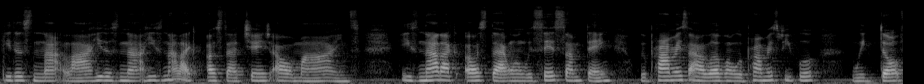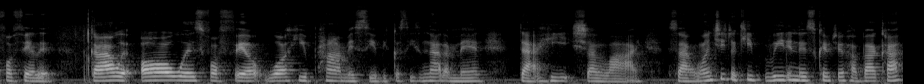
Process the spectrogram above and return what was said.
He does not lie. He does not. He's not like us that change our minds. He's not like us that when we say something, we promise our love. When we promise people, we don't fulfill it. God will always fulfill what He promised you because He's not a man that he shall lie. So I want you to keep reading the scripture Habakkuk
